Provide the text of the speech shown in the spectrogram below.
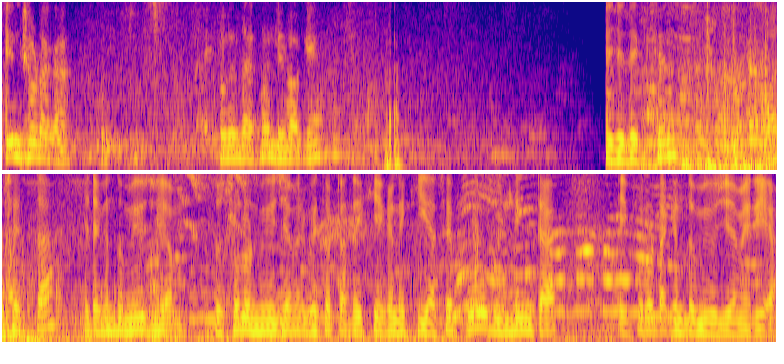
তিনশো টাকা। তোকে দেখো লিবাকে। এই যে দেখছেন, পাশেরটা, এটা কিন্তু মিউজিয়াম। তো চলুন মিউজিয়ামের ভিতরটা দেখি, এখানে কি আছে। পুরো বিল্ডিংটা, এই পুরোটা কিন্তু মিউজিয়াম এরিয়া।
